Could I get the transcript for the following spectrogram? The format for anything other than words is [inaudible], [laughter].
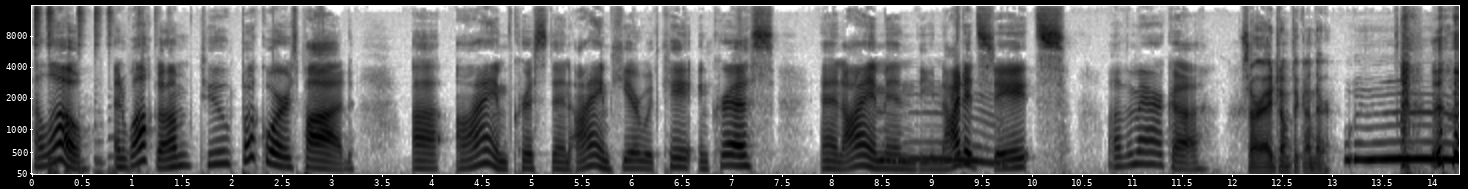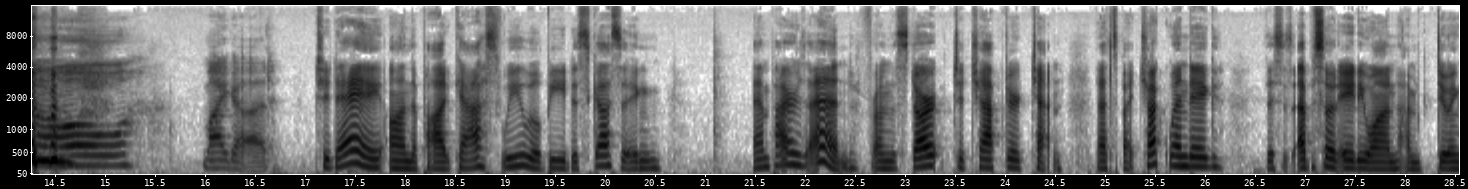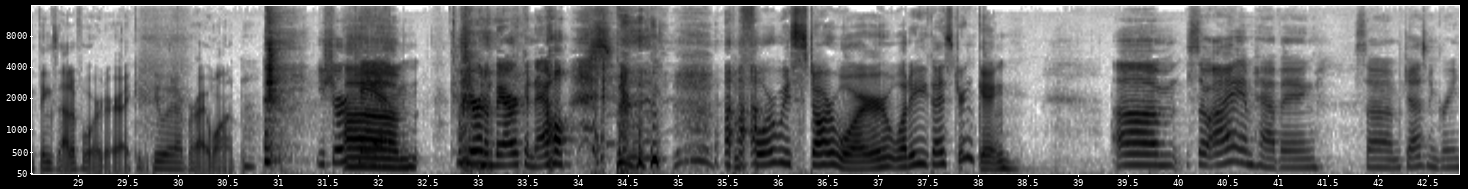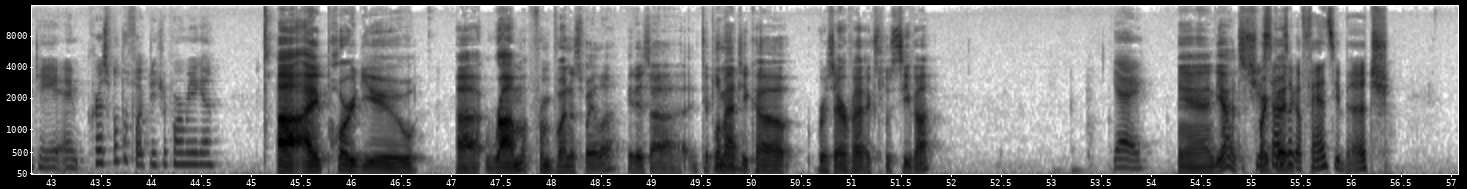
Hello, and welcome to Book Wars Pod. Uh, I'm Kristen. I am here with Kate and Chris, and I am in the United States of America. Sorry, I jumped the gun there. oh my god. Today on the podcast, we will be discussing Empire's End from the start to chapter 10. That's by Chuck Wendig. This is episode 81. I'm doing things out of order. I can do whatever I want. [laughs] You sure can. Um, Because you're in America now. [laughs] before we Star War, what are you guys drinking? Um, so I am having some jasmine green tea. And Chris, what the fuck did you pour me again? Uh, I poured you uh, rum from Venezuela. It is uh, Diplomatico Reserva Exclusiva. Yay. And yeah, it's She quite sounds good. like a fancy bitch.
